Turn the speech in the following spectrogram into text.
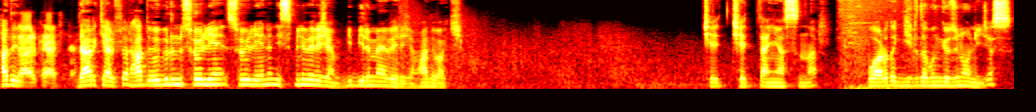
Hadi Dark Elf'ler. Dark elfler. Hadi öbürünü söyleyen, söyleyenin ismini vereceğim. Bir birime vereceğim. Hadi bakayım. Chat, chatten yazsınlar. Bu arada Girdab'ın gözünü oynayacağız.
